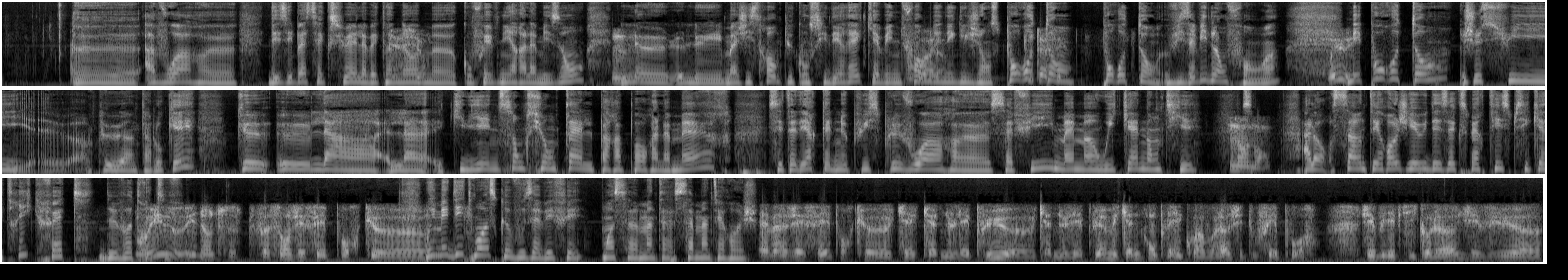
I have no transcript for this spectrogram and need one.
euh, avoir euh, des ébats sexuels avec un Bien homme euh, qu'on fait venir à la maison, Mhm. le- les magistrats ont pu considérer qu'il y avait une forme Voilà. de négligence. Pour Tout autant, pour autant, vis-à-vis de l'enfant, hein, Oui, oui. mais pour autant, je suis euh, un peu interloquée que euh, la, la, qu'il y ait une sanction telle par rapport à la mère, c'est-à-dire qu'elle ne puisse plus voir euh, sa fille même un week-end entier. Non, non. Alors, ça interroge. Il y a eu des expertises psychiatriques faites de votre. Oui, oui, donc, de toute façon, j'ai fait pour que. Oui, mais dites-moi ce que vous avez fait. Moi, ça m'inter- ça m'interroge. Eh ben, j'ai fait pour que qu'elle qu'elle ne l'ait plus, euh, qu'elle ne l'ait plus un week-end complet, quoi. Voilà, j'ai tout fait pour. J'ai vu des psychologues, j'ai vu euh,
